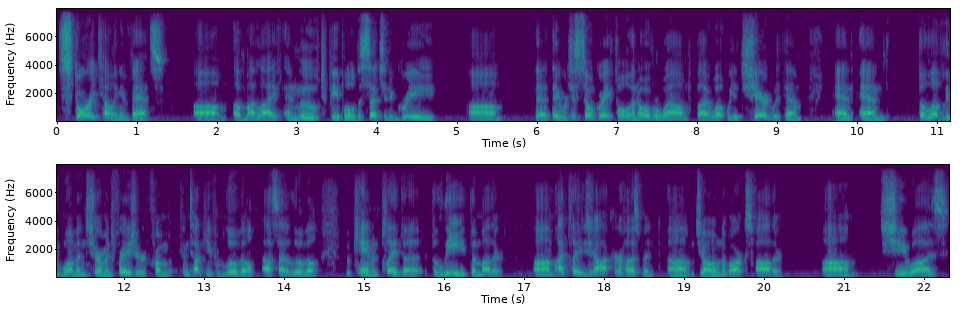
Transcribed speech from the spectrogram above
storytelling events um, of my life and moved people to such a degree um, that they were just so grateful and overwhelmed by what we had shared with them and and the lovely woman Sherman Fraser from Kentucky, from Louisville, outside of Louisville, who came and played the the lead, the mother. Um, I played Jacques, her husband, um, Joan of Arc's father. Um, she was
